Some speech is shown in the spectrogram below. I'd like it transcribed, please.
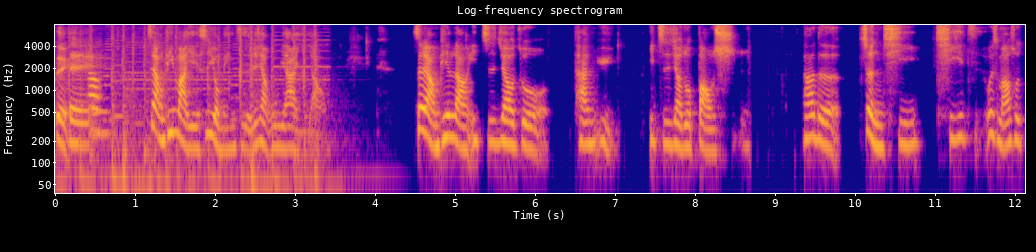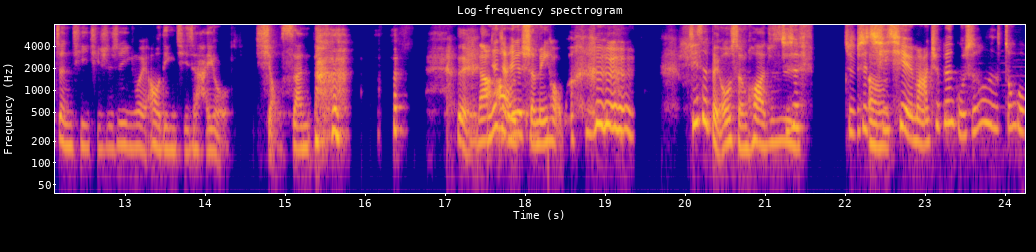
对，对，那这两匹马也是有名字的，就像乌鸦一样。这两匹狼，一只叫做贪欲，一只叫做暴食。他的正妻妻子为什么要说正妻？其实是因为奥丁其实还有小三。对，然后你再讲一个神明好吗？其实北欧神话就是就是就是嗯。妻妾嘛，就跟古时候的中国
